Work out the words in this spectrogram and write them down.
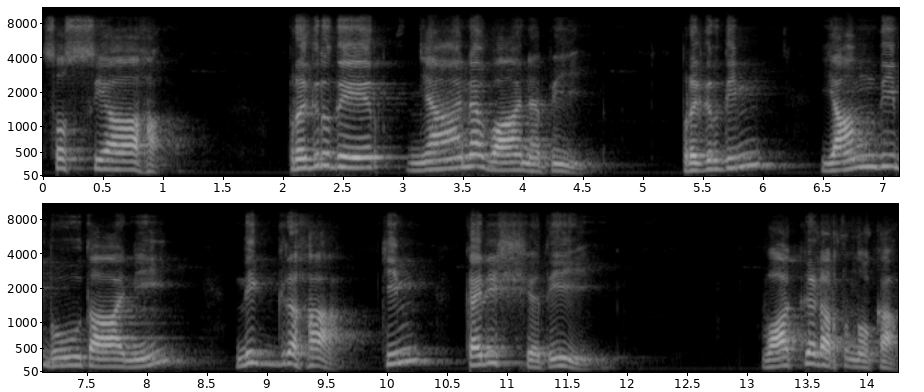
സ്വസ്യാഹ പ്രകൃതേർ ജ്ഞാനവാനപി പ്രകൃതിം യാന്തി ഭൂതാനി നിഗ്രഹ കിം കരിഷ്യതി. വാക്കുകളുടെ അർത്ഥം നോക്കാം.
